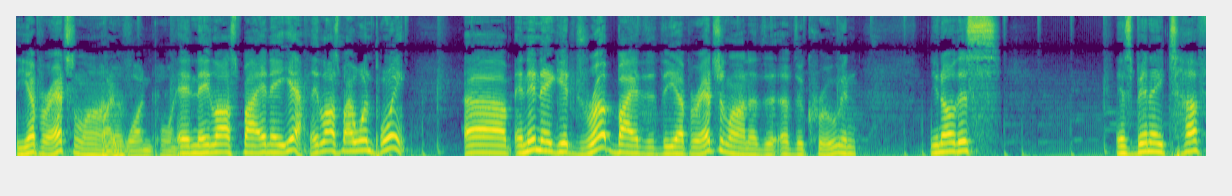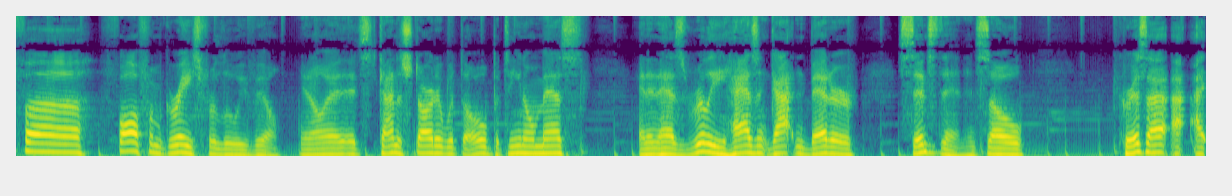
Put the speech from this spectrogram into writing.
the upper echelon By of- one point. and they lost by and they yeah they lost by one point. Um, and then they get drubbed by the, the upper echelon of the of the crew, and you know this. It's been a tough uh, fall from grace for Louisville. You know, it- it's kind of started with the old Patino mess, and it has really hasn't gotten better since then. And so, Chris, I, I, I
